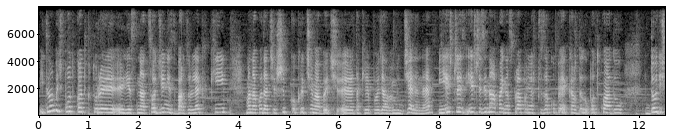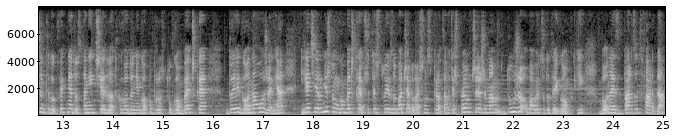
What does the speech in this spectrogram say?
I to ma być podkład, który e, jest na co dzień, jest bardzo lekki, ma nakładać się szybko, krycie ma być e, takie powiedziałabym dzienne. I jeszcze jest, jeszcze jest jedna fajna sprawa, ponieważ przy zakupie każdego podkładu do 10 kwietnia dostaniecie dodatkowo do niego po prostu gąbeczkę do jego nałożenia. I ja Cię również tą gąbeczkę przetestuję, zobaczę jak ona się sprawdza, chociaż powiem szczerze, że mam duże obawy co do tej gąbki, bo ona jest bardzo twarda.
